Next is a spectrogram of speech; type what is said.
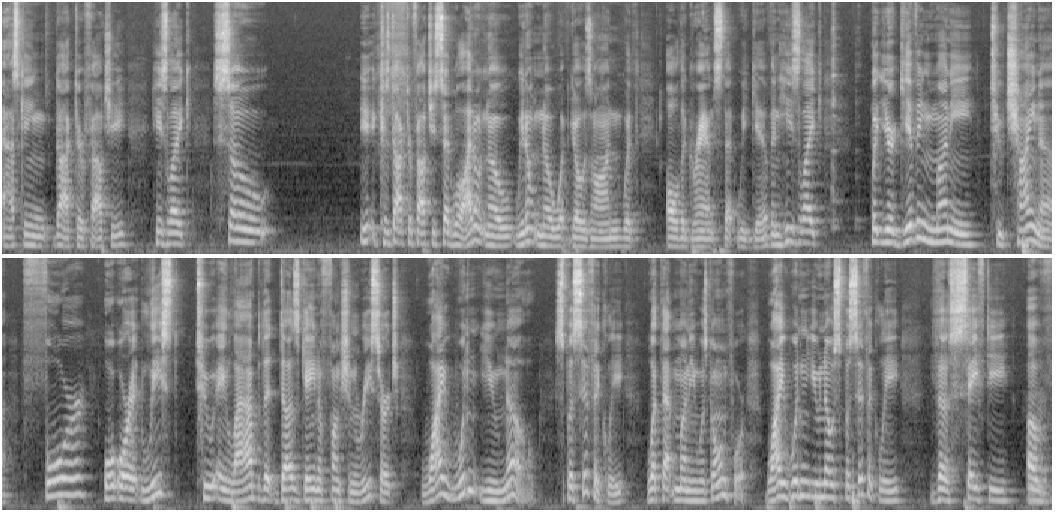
asking Dr. Fauci. He's like, so because Dr. Fauci said, well, I don't know, we don't know what goes on with all the grants that we give, and he's like, but you're giving money to China for, or, or at least to a lab that does gain of function research. Why wouldn't you know specifically what that money was going for? Why wouldn't you know specifically the safety of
